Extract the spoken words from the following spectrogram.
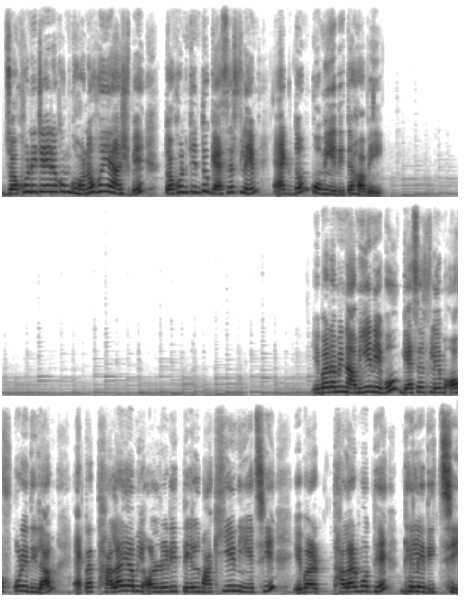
যখন এটা এরকম ঘন হয়ে আসবে, তখন কিন্তু গ্যাসের ফ্লেম একদম কমিয়ে দিতে হবে। এবার আমি নামিয়ে নেব, গ্যাসের ফ্লেম অফ করে দিলাম। একটা থালায় আমি অলরেডি তেল মাখিয়ে নিয়েছি, এবার থালার মধ্যে ঢেলে দিচ্ছি।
